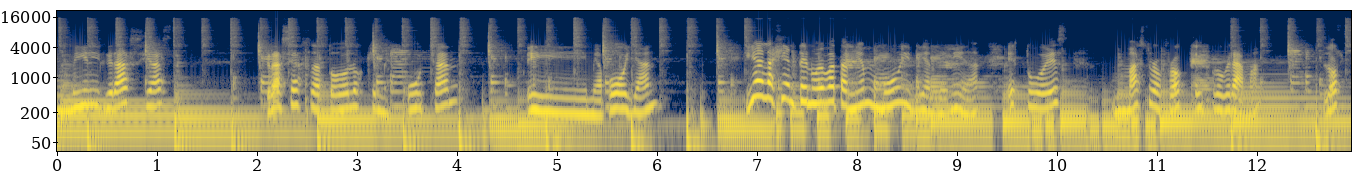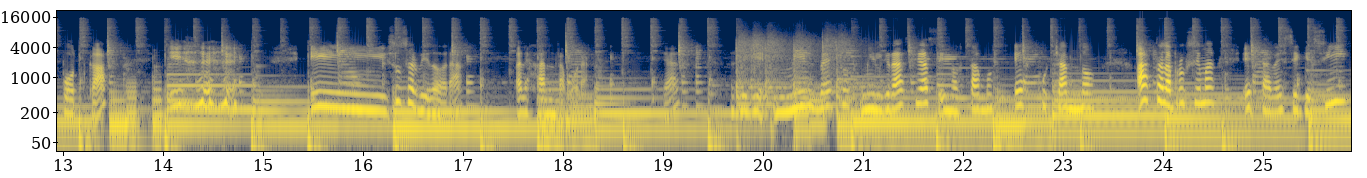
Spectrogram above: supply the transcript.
mil gracias. Gracias a todos los que me escuchan y me apoyan. Y a la gente nueva también muy bienvenida. Esto es Master of Rock, el programa, los podcasts y, su servidora, Alejandra Morán. Así que mil besos, mil gracias y nos estamos escuchando. Hasta la próxima. Esta vez sí que sí,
